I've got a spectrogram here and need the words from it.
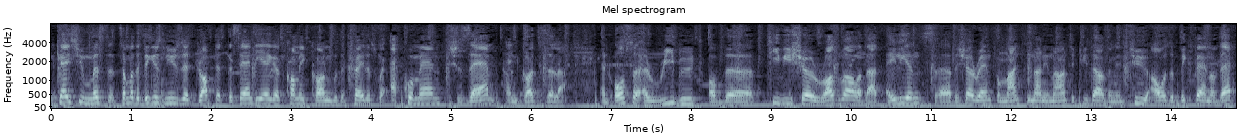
In case you missed it, some of the biggest news that dropped at the San Diego Comic Con were the trailers for Aquaman, Shazam, and Godzilla. And also a reboot of the TV show Roswell about aliens. Uh, the show ran from 1999 to 2002. I was a big fan of that.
